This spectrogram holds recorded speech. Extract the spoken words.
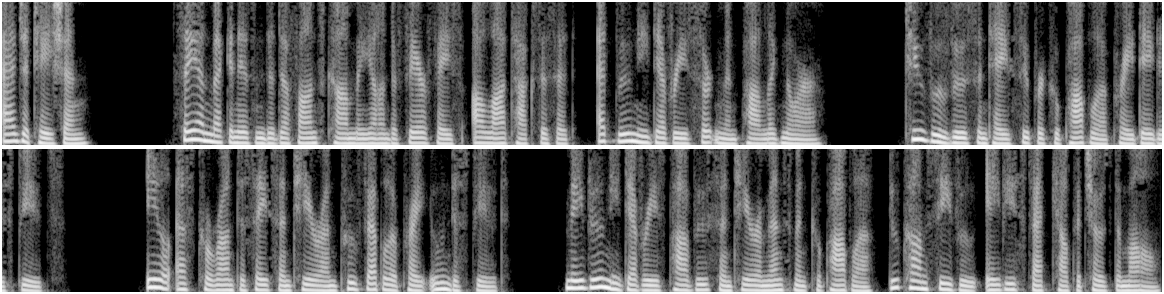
Agitation. C'est un mécanisme de défense comme moyen de faire face à la toxicité, et vous ne devriez certainement pas l'ignorer. Tu vous vous sentez super coupable après des disputes. Il est courant de se sentir un peu faible après une dispute. Mais vous ne devriez pas vous sentir immensement coupable, ou comme si vous aviez fait quelque chose de mal,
